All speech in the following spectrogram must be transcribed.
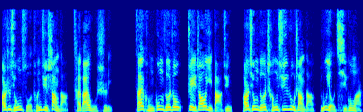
而石雄所屯据上党才百五十里。”宰恐攻泽州，坠昭义大军，而雄德乘虚入上党，独有其功耳。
